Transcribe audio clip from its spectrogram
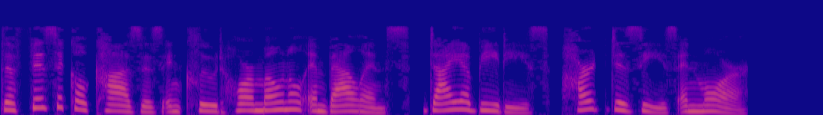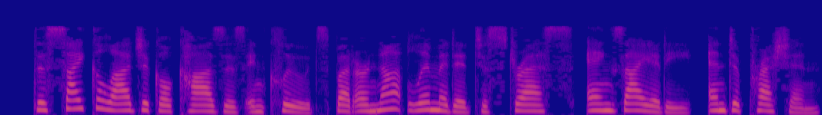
The physical causes include hormonal imbalance, diabetes, heart disease and more. The psychological causes includes but are not limited to stress, anxiety, and depression.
